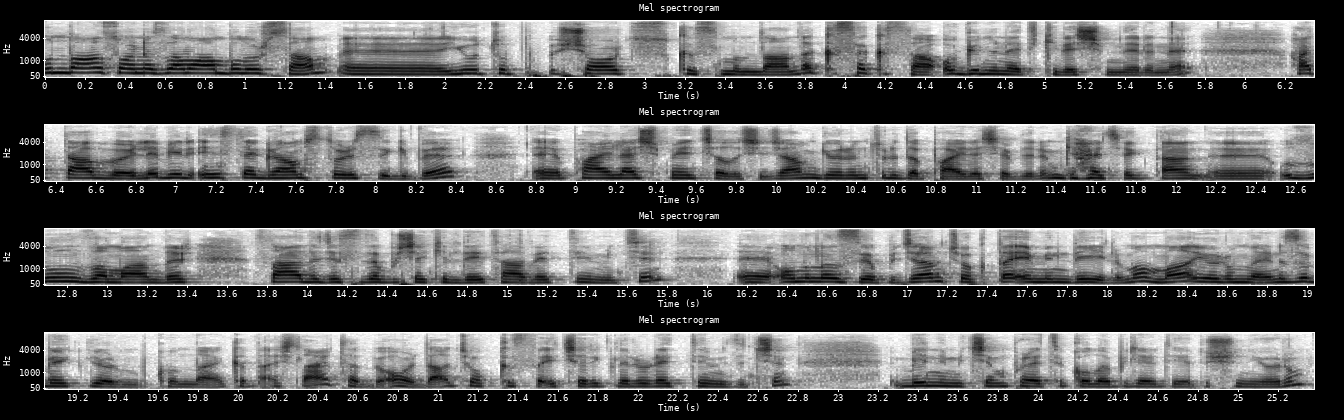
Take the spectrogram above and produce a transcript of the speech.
Bundan sonra zaman bulursam e, YouTube Shorts kısmından da kısa kısa o günün etkileşimlerini hatta böyle bir Instagram storiesi gibi e, paylaşmaya çalışacağım. Görüntülü de paylaşabilirim. Gerçekten e, uzun zamandır sadece size bu şekilde hitap ettiğim için e, onu nasıl yapacağım çok da emin değilim ama yorumlarınızı bekliyorum bu konuda arkadaşlar. Tabi orada çok kısa içerikler ürettiğimiz için benim için pratik olabilir diye düşünüyorum.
